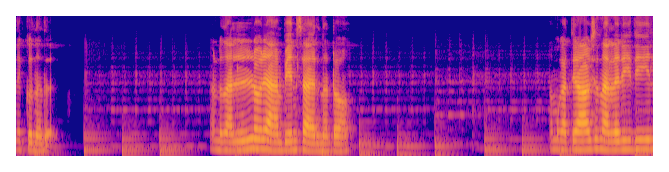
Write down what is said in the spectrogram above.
നിൽക്കുന്നത് കണ്ടോ നല്ലൊരു ആംബിയൻസ് ആയിരുന്നു കേട്ടോ നമുക്ക് അത്യാവശ്യം നല്ല രീതിയിൽ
